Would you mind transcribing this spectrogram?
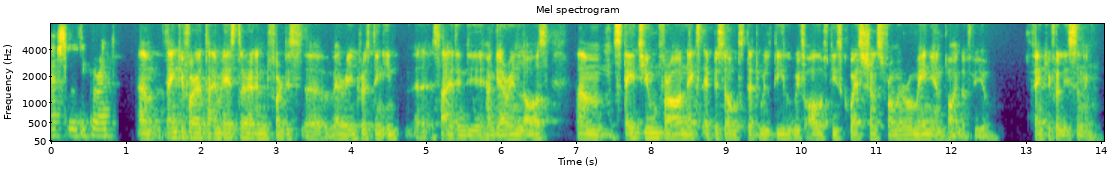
Absolutely correct. Um, thank you for your time, Eszter, and for this uh, very interesting insight uh, in the Hungarian laws. Um, stay tuned for our next episode that will deal with all of these questions from a Romanian point of view. Thank you for listening.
